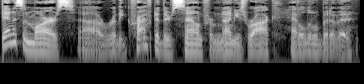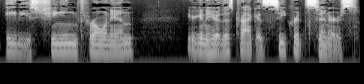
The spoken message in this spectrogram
Denison Marrs uh, really crafted their sound from '90s rock. Had a little bit of a '80s sheen thrown in. You're gonna hear this track as "Secret Sinners."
